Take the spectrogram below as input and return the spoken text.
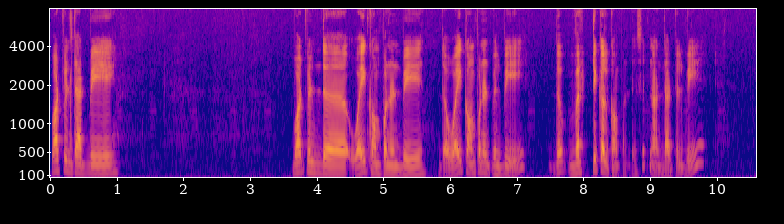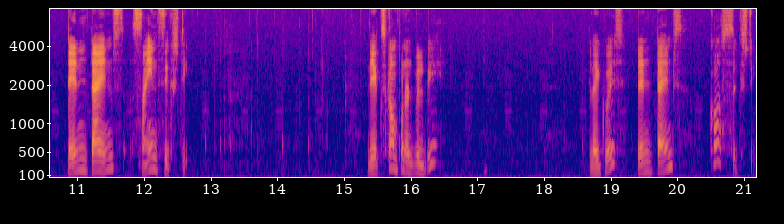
What will that be? What will the y component be the y component will be the vertical component is it not? That will be 10 times sine 60 the x component will be likewise 10 times cos 60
